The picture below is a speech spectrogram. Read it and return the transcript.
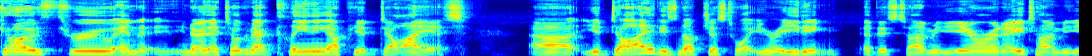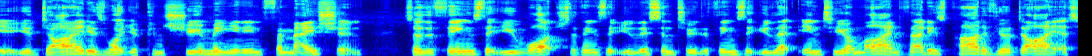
go through and, you know, they talk about cleaning up your diet. Uh, your diet is not just what you're eating at this time of year or at any time of year. Your diet is what you're consuming in information. So the things that you watch, the things that you listen to, the things that you let into your mind, that is part of your diet.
